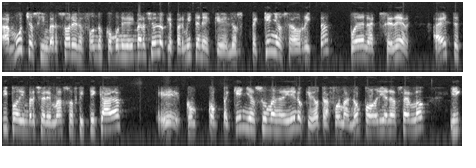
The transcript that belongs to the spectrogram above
a muchos inversores los fondos comunes de inversión, lo que permiten es que los pequeños ahorristas puedan acceder a este tipo de inversiones más sofisticadas eh, con, pequeñas sumas de dinero que de otra forma no podrían hacerlo y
